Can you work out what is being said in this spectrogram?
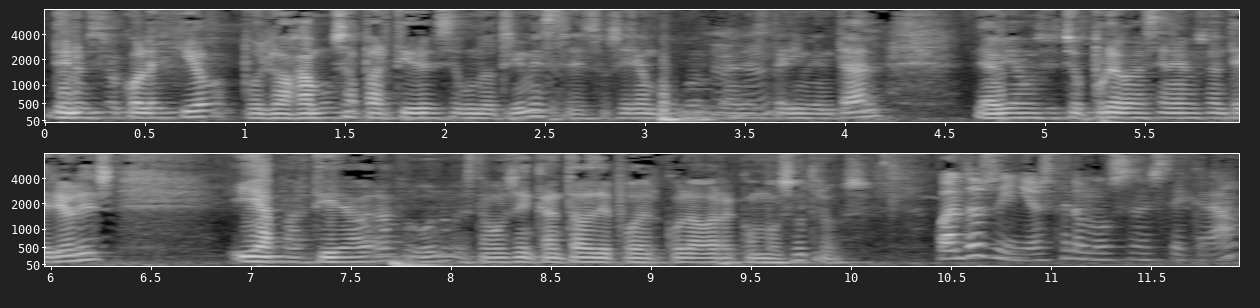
de nuestro colegio, pues lo hagamos a partir del segundo trimestre. Eso sería un poco en plan experimental. Ya habíamos hecho pruebas en años anteriores y a partir de ahora, pues bueno, estamos encantados de poder colaborar con vosotros. ¿Cuántos niños tenemos en este CRA?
